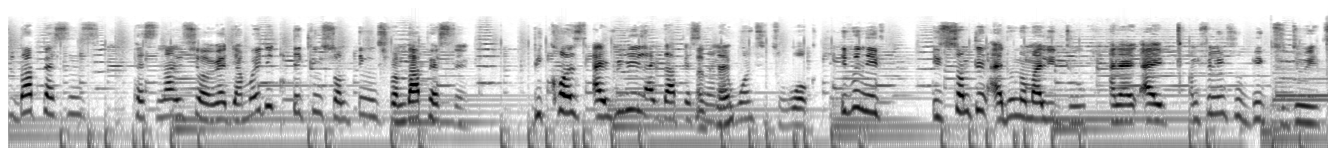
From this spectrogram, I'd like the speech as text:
to that person's personality already. I'm already taking some things from that person because I really like that person and I Okay. want it to work. Even if it's something I don't normally do and I, I I'm feeling too big to do it.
